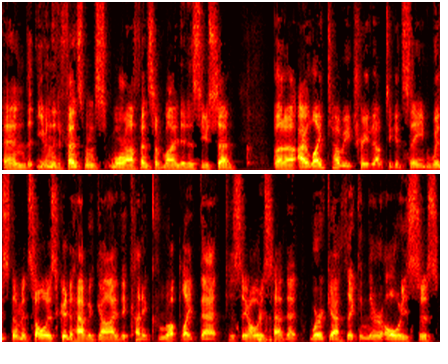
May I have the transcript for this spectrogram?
and even the defenseman's more offensive minded, as you said. But uh, I liked how he traded up to get Zayde Wisdom. It's always good to have a guy that kind of grew up like that because they always mm-hmm. have that work ethic and they're always just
